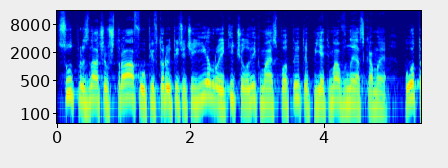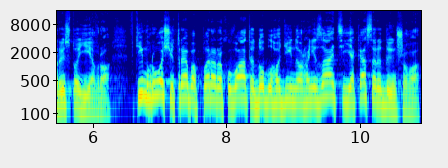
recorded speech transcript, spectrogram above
Суд призначив штраф у півтори тисячі євро, які чоловік має сплатити п'ятьма внесками по 300 євро. Втім, гроші треба перерахувати до благодійної організації, яка серед іншого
